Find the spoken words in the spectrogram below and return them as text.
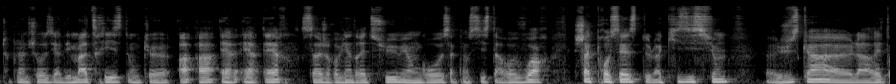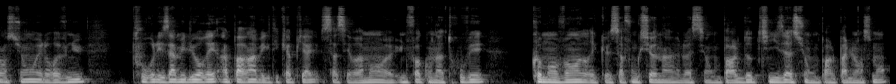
tout plein de choses. Il y a des matrices, donc euh, AARRR, ça je reviendrai dessus, mais en gros ça consiste à revoir chaque process de l'acquisition euh, jusqu'à euh, la rétention et le revenu pour les améliorer un par un avec des KPI. Ça c'est vraiment une fois qu'on a trouvé comment vendre et que ça fonctionne. Hein. Là on parle d'optimisation, on ne parle pas de lancement.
